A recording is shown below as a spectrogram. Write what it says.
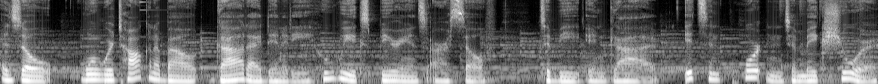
And so, when we're talking about God identity, who we experience ourselves to be in God, it's important to make sure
